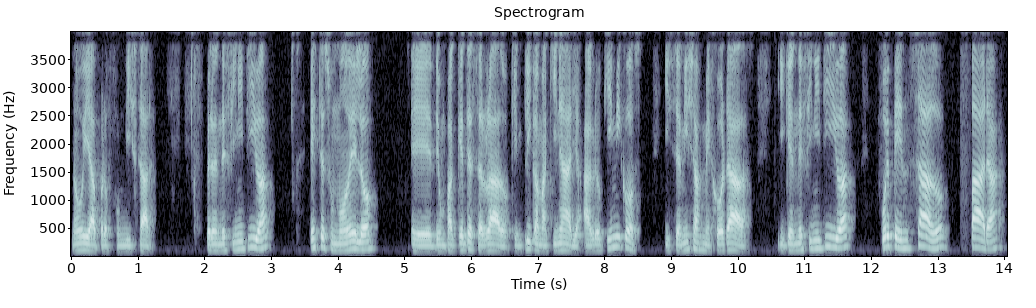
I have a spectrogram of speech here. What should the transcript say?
no voy a profundizar. Pero en definitiva, este es un modelo eh, de un paquete cerrado que implica maquinaria, agroquímicos y semillas mejoradas, y que en definitiva fue pensado para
